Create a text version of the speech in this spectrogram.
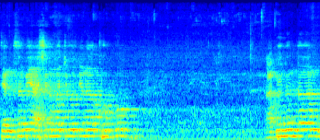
त्यांचं बी आश्रमाच्या वतीनं खूप खूप अभिनंदन.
